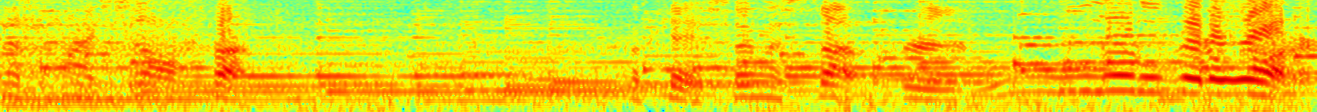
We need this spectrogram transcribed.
Mess myself up. Okay, so I'm going to stop for a little bit of water.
